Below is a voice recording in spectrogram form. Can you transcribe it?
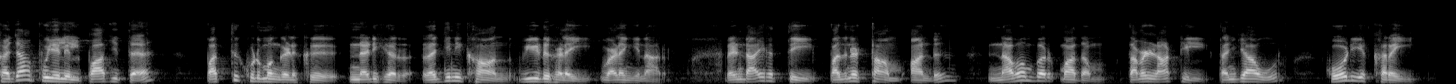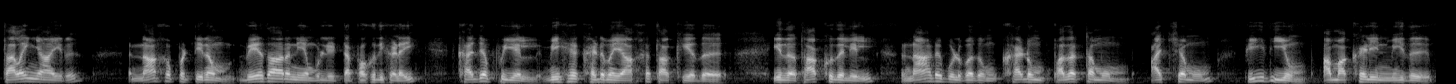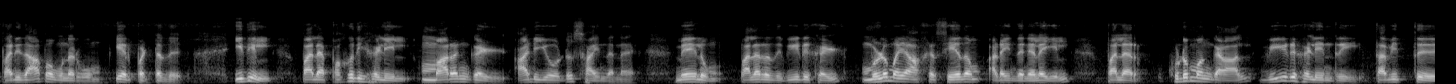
கஜா புயலில் பாதித்த பத்து குடும்பங்களுக்கு நடிகர் ரஜினிகாந்த் வீடுகளை வழங்கினார். ரெண்டாயிரத்தி பதினெட்டாம் ஆண்டு நவம்பர் மாதம் தமிழ்நாட்டில் தஞ்சாவூர் கோடியக்கரை தலைஞாயிறு நாகப்பட்டினம் வேதாரண்யம் உள்ளிட்ட பகுதிகளை கஜ புயல் மிக கடுமையாக தாக்கியது. இந்த தாக்குதலில் நாடு முழுவதும் கடும் பதட்டமும் அச்சமும் பீதியும் அம்மக்களின் மீது பரிதாப உணர்வும் ஏற்பட்டது. இதில் பல பகுதிகளில் மரங்கள் அடியோடு சாய்ந்தன. மேலும் பலரது வீடுகள் முழுமையாக சேதம் அடைந்த நிலையில் பலர் குடும்பங்களால் வீடுகளின்றி தவித்து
